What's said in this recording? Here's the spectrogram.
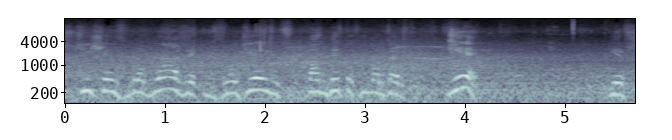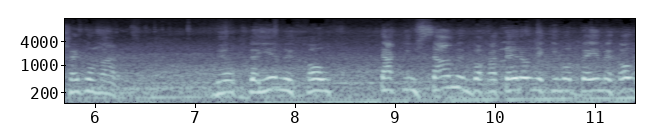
czci się zbrodniarzy, jakichś złodziei, bandytów i morderców. Nie! 1 marca my oddajemy hołd takim samym bohaterom, jakim oddajemy hołd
